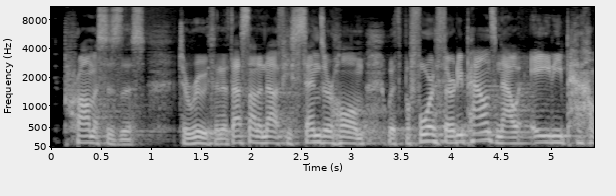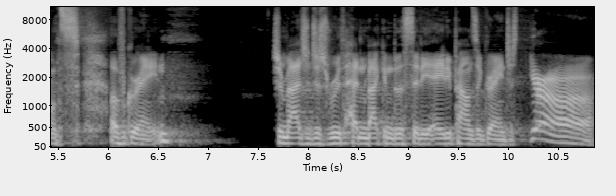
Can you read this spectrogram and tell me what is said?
He promises this to Ruth. And if that's not enough, he sends her home with before 30 pounds, now 80 pounds of grain. You should imagine just Ruth heading back into the city, 80 pounds of grain, just, yeah.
